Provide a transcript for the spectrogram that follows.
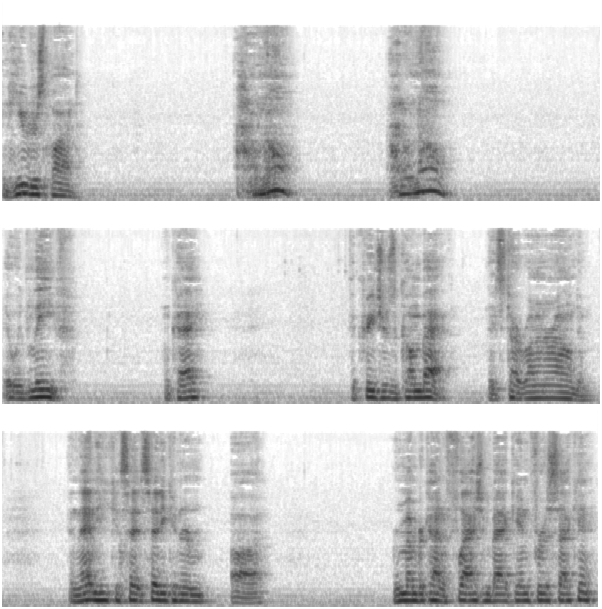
And he would respond i don't know. I don't know. It would leave. Okay? The creatures would come back. They'd start running around him. And then he can said, said he can uh, remember kind of flashing back in for a second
